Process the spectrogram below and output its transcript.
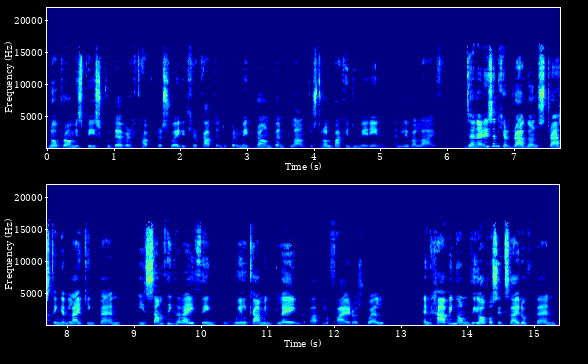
No promised peace could ever have persuaded her captain to permit Brown Ben Plumm to stroll back into Meereen and live alive. Daenerys and her dragons trusting and liking Ben is something that I think will come in play in the Battle of Fire as well, and having on the opposite side of Ben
